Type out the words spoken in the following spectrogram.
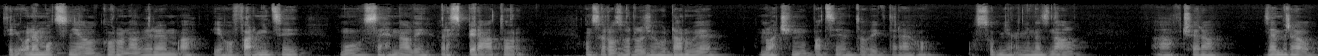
který onemocněl koronavirem a jeho farníci mu sehnali respirátor. On se rozhodl, že ho daruje mladšímu pacientovi, kterého osobně ani neznal a včera zemřel.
